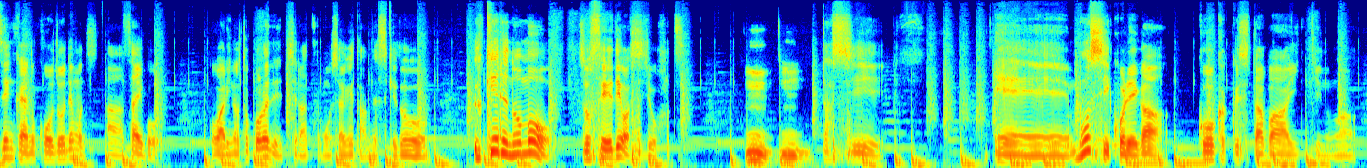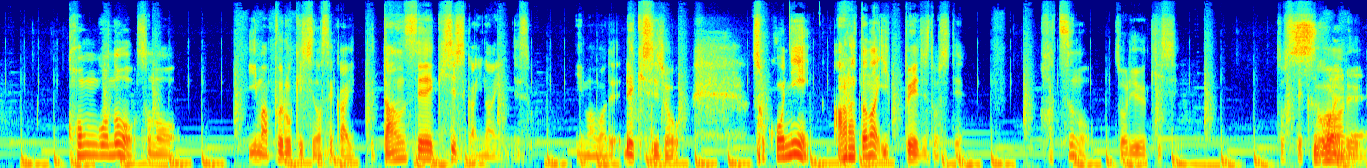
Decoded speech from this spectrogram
前回の講座でもあ最後終わりのところでちらっと申し上げたんですけど受けるのも女性では史上初。うんうん。だし、えーもしこれが合格した場合っていうのは今後のその今プロ棋士の世界って男性棋士しかいないんですよ。今まで歴史上そこに新たな1ページとして初の女流棋士としてす加わる、ね。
